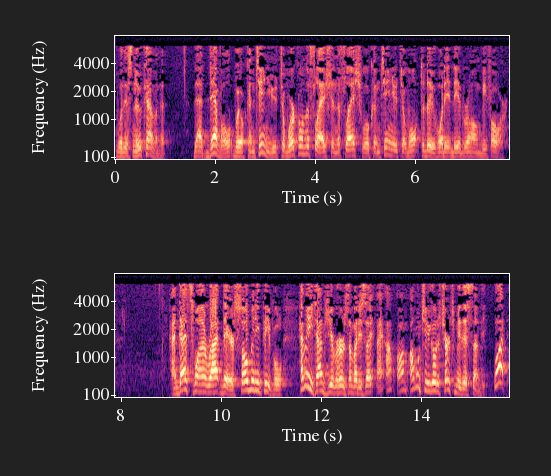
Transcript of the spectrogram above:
with this new covenant, that devil will continue to work on the flesh and the flesh will continue to want to do what it did wrong before. And that's why right there, so many people, how many times have you ever heard somebody say, I, I, I want you to go to church with me this Sunday? What?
